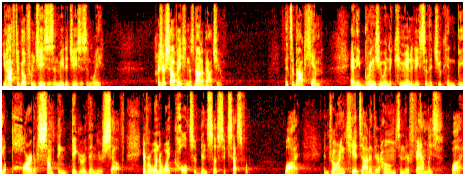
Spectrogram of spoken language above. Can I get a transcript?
You have to go from Jesus and me to Jesus and we. Because your salvation is not about you, it's about Him. And He brings you into community so that you can be a part of something bigger than yourself. You ever wonder why cults have been so successful? Why? In drawing kids out of their homes and their families. Why?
